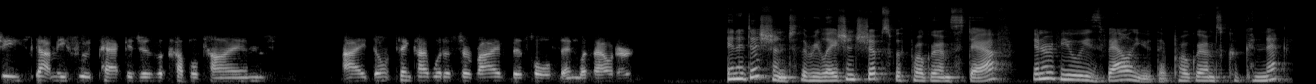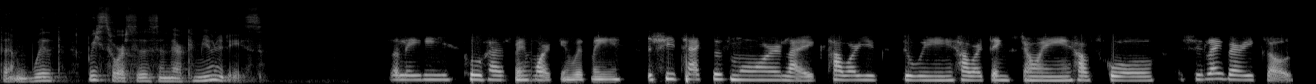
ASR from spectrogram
She got me food packages a couple times. I don't think I would have survived this whole thing without her. In addition to the relationships with program staff, interviewees valued that programs could connect them with resources in their communities. The lady who has been working with me, she texts more like, How are you doing? How are things going? How's school? She's like very close,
